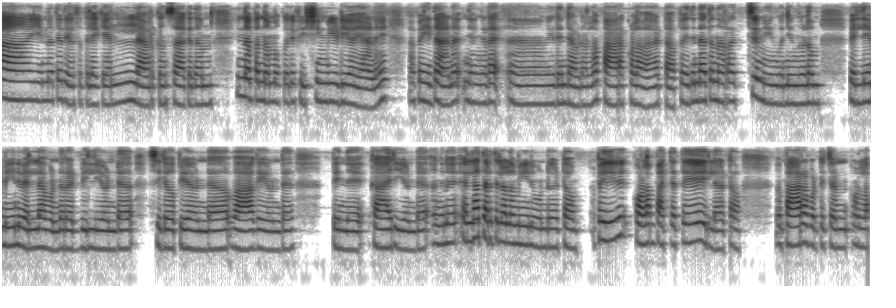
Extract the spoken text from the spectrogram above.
ഹായ് ഇന്നത്തെ ദിവസത്തിലേക്ക് എല്ലാവർക്കും സ്വാഗതം. ഇന്നപ്പം നമുക്കൊരു ഫിഷിംഗ് വീഡിയോയാണ്. അപ്പോൾ ഇതാണ് ഞങ്ങളുടെ വീടിന്റെ അവിടെയുള്ള പാറക്കുളവ കേട്ടോ. അപ്പോൾ ഇതിന്റെ അകത്ത് നിറച്ച് മീൻ കുഞ്ഞുങ്ങളും വലിയ മീനും എല്ലാം ഉണ്ട്. റെഡ് വില്ലിയുണ്ട് സിലോപ്പിയുണ്ട് വാഗയുണ്ട് പിന്നെ കാരിയുണ്ട്. അങ്ങനെ എല്ലാ തരത്തിലുള്ള മീനും ഉണ്ട് കേട്ടോ. അപ്പോൾ ഈ കുളം പറ്റത്തേ ഇല്ല കേട്ടോ. പാറ പൊട്ടിച്ച ഉള്ള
